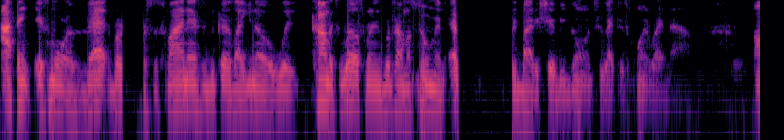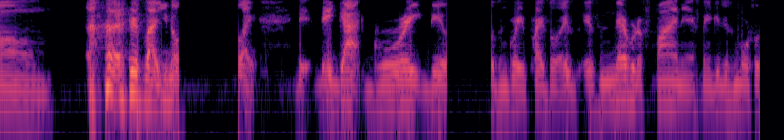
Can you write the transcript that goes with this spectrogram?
I think it's more that versus finances because like, you know, with Comix Wellspring, which I'm assuming everybody should be going to at this point right now. Um, it's like, you know, like they, they got great deals and great prices. So it's, it's never the finance thing. It's just more so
